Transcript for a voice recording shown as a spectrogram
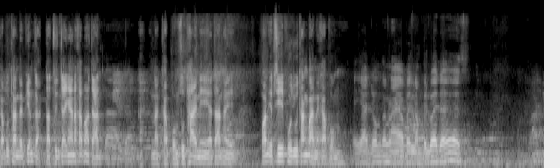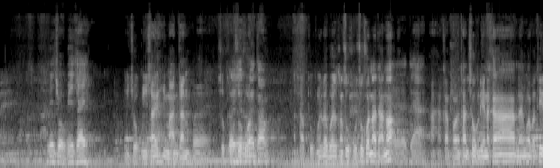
กับทุกท่านแต่เพียงก็ตัดสินใจง่ายนะครับเนาะอาจารย์จ้ะจ้ะนะครับผมสุดท้ายนี่อาจารย์ให้พร FC ผู้อยู่ทางบ้านนะครับ ผมให้ญาติโยมทั้งหลายเอาไปลำไปรวยเด้อมีโชคมีชัยมีโชคมีชัยให้หมานกันเออสุขเคยสุเห็ขนคนรวยทอง นะครับถูกหวยระเบิดกันสุขสุขคนนะอาจารย์เนาะเออจ้ะอ่าครับขอให้ท่านโชคดีนะครับ ในงวดวันที่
